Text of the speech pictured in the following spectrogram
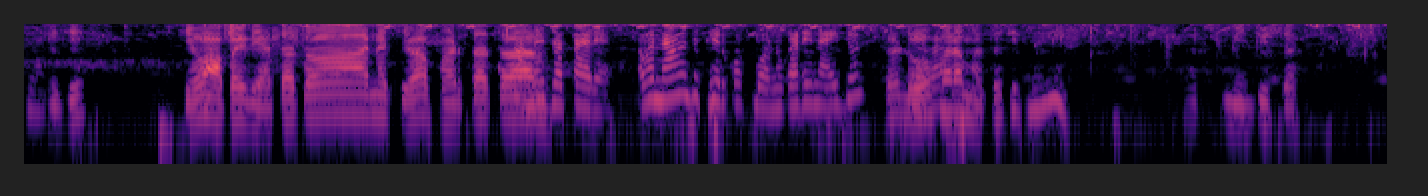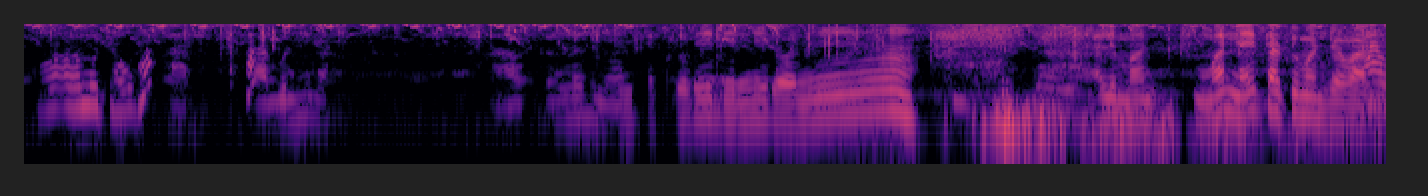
ને બીજી? જેવો આપણે રહેતો તો અને જેવા ફરતો તો અમે જતા રહે હવે ના તો ફેર કોક બોનું કાઢીને આવી જો તો ડો ફરમ હતો જ નહીં? બીજું છે. હવે હું જઉં હો. આબુ નહીં બા. આવ તો મન ચકોરી દિલની રોની અલી મન મન નહીં થતું મન જવાનું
